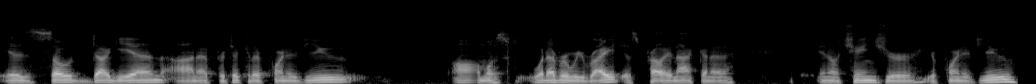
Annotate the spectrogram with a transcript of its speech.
is so dug in on a particular point of view, almost whatever we write is probably not going to, you know, change your your point of view.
